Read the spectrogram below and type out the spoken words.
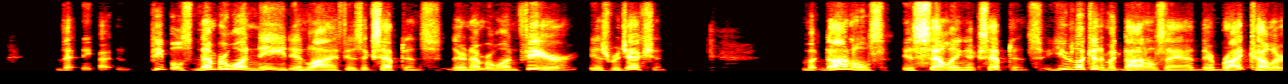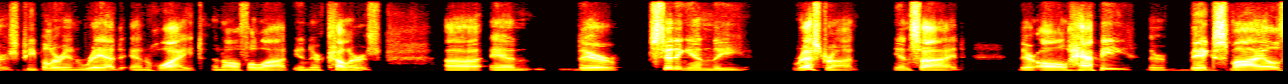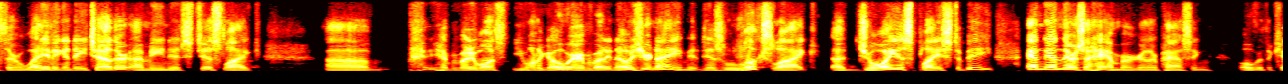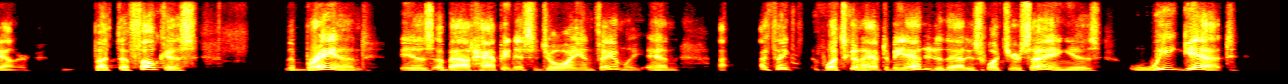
that uh, people's number one need in life is acceptance. Their number one fear is rejection. McDonald's is selling acceptance. You look at a McDonald's ad, they're bright colors. People are in red and white an awful lot in their colors. Uh, and they're sitting in the restaurant inside. They're all happy. They're big smiles. They're waving at each other. I mean, it's just like uh, everybody wants, you want to go where everybody knows your name. It just looks like a joyous place to be. And then there's a hamburger they're passing over the counter. But the focus, the brand is about happiness, joy, and family. And I, I think what's going to have to be added to that is what you're saying is we get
